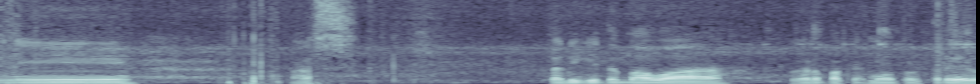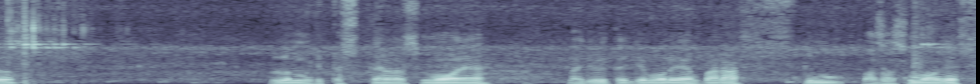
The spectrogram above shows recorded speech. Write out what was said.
ini pas tadi kita bawa karena pakai motor trail. Belum kita setel semua ya. Baju kita jemur yang panas dimasak semua guys.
